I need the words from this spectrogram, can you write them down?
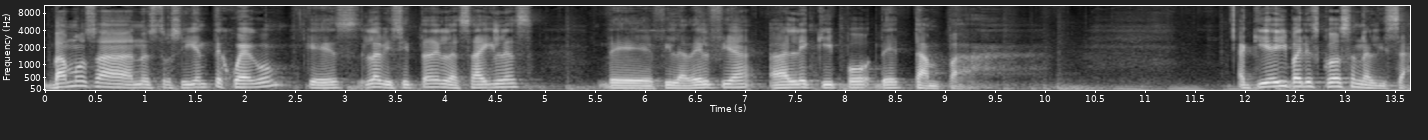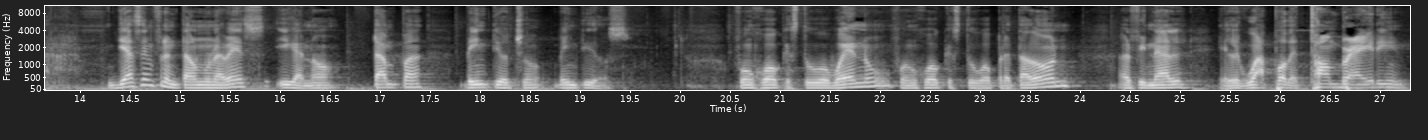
Vamos a nuestro siguiente juego, que es la visita de las Águilas de Filadelfia al equipo de Tampa. Aquí hay varias cosas a analizar. Ya se enfrentaron una vez y ganó Tampa 28-22. Fue un juego que estuvo bueno, fue un juego que estuvo apretadón. Al final, el guapo de Tom Brady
